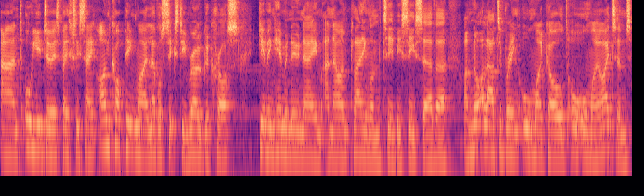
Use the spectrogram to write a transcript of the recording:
And all you do is basically saying, I'm copying my level 60 rogue across, giving him a new name, and now I'm playing on the TBC server. I'm not allowed to bring all my gold or all my items,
